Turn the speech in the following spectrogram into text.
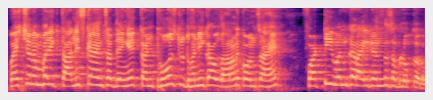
क्वेश्चन नंबर इकतालीस का आंसर देंगे। कंठोस्ट ध्वनि का उदाहरण कौन सा है? फोर्टी वन का राइट आंसर सब लोग करो।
